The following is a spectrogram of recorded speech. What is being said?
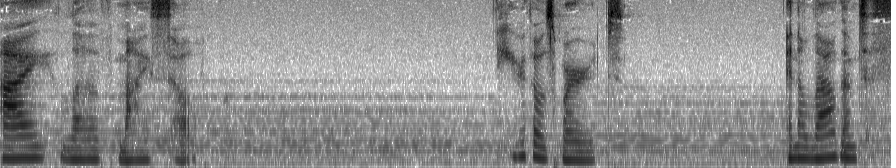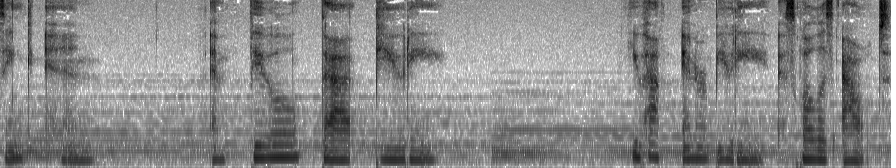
I love myself. Hear those words and allow them to sink in and feel that beauty. You have inner beauty as well as out.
